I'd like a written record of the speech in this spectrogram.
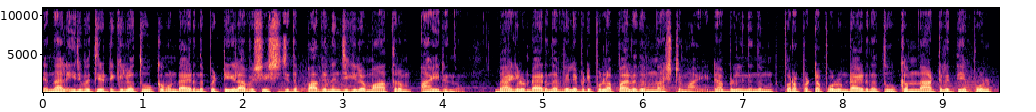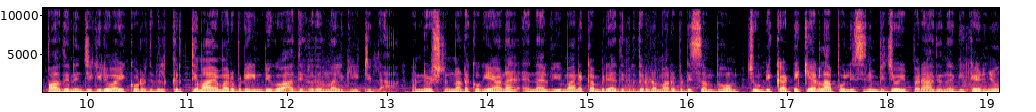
എന്നാൽ ഇരുപത്തിയെട്ട് കിലോ തൂക്കം ഉണ്ടായിരുന്ന പെട്ടിയിൽ അവശേഷിച്ചത് പതിനഞ്ച് കിലോ മാത്രം ആയിരുന്നു. ബാഗിലുണ്ടായിരുന്ന വിലപിടിപ്പുള്ള പലതും നഷ്ടമായി. ഡബിളിൽ നിന്നും പുറപ്പെട്ടപ്പോൾ ഉണ്ടായിരുന്ന തൂക്കം നാട്ടിലെത്തിയപ്പോൾ പതിനഞ്ച് കിലോ ആയി കുറഞ്ഞതിൽ കൃത്യമായ മറുപടി ഇൻഡിഗോ അധികൃതർ നൽകിയിട്ടില്ല. അന്വേഷണം നടക്കുകയാണ്. എന്നാൽ വിമാന കമ്പനി അധികൃതരുടെ മറുപടി സംഭവം ചൂണ്ടിക്കാട്ടി കേരള പോലീസിനും ബിജോയ് പരാതി നൽകി കഴിഞ്ഞു.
